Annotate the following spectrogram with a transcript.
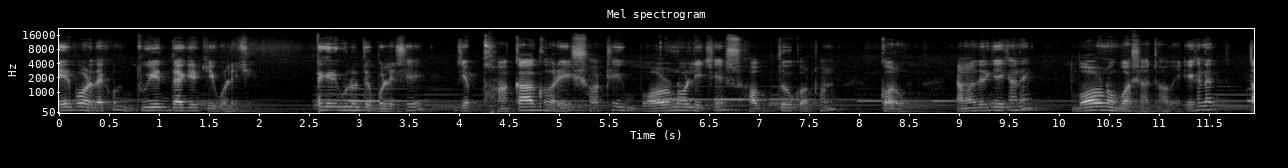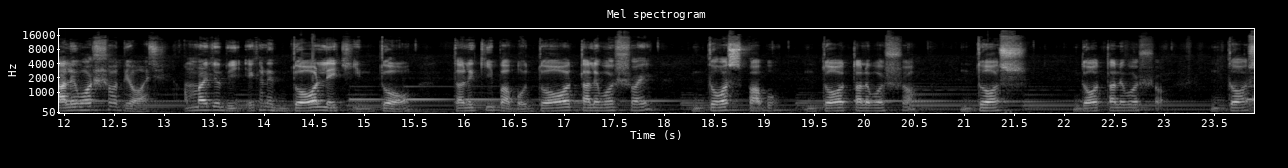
এরপর দেখো দুয়ের দাগের কি বলেছে? দাগেরগুলোতে বলেছে যে ফাঁকা ঘরে সঠিক বর্ণ লিখে শব্দ গঠন করো। আমাদেরকে এখানে বর্ণ বসাতে হবে। এখানে তালেবর্ষ দেওয়া আছে। আমরা যদি এখানে দ লেখি, দ, তাহলে কি পাবো? দ তালেবর্ষয় দশ পাবো। দ তালেবর্ষ দশ দ তালেবর্ষ দশ।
